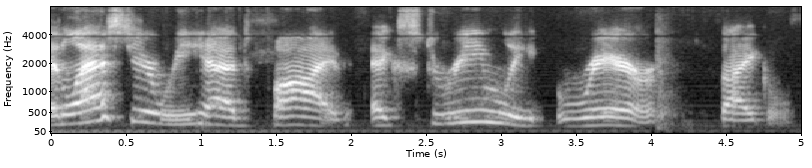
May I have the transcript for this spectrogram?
And last year we had five extremely rare cycles.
